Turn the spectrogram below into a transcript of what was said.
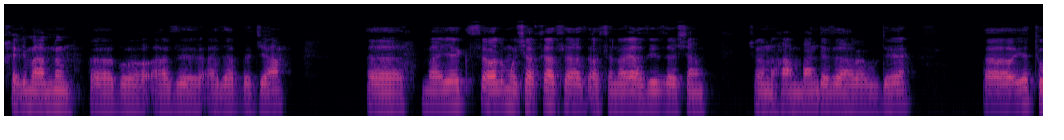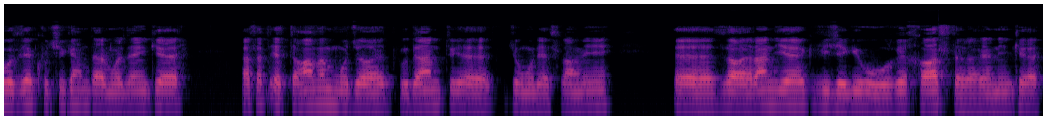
خیلی ممنون با عرض ادب به جمع. من یک سوال مشخص از آسنای عزیز داشتم چون همبند زهرا بوده. یه توضیح کوچیکم در مورد اینکه اصلا اتهام مجاهد بودن توی جمهوری اسلامی ظاهرا یک ویژگی حقوقی خاص داره. یعنی اینکه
